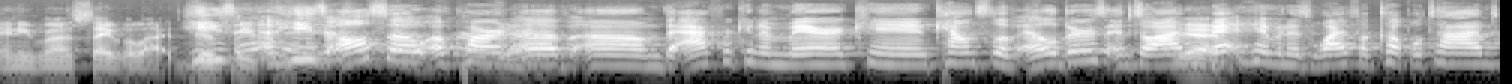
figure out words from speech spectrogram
and he runs Save a Lot. Good Mm-hmm. He's people. he's That's also a part Yeah. of um, the African American Council of Elders, and so I've Yeah. met him and his wife a couple times.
